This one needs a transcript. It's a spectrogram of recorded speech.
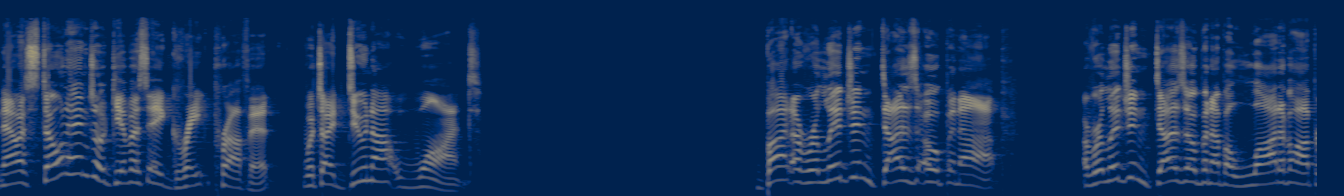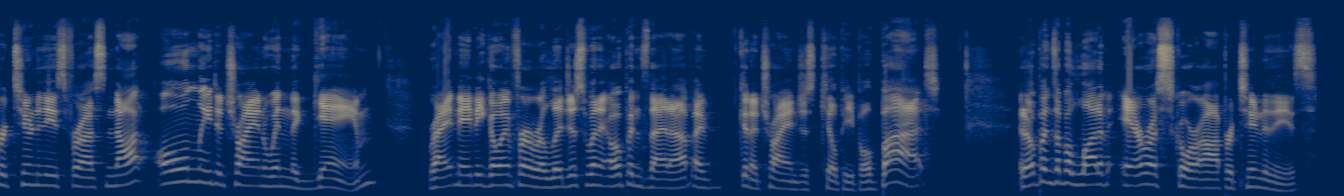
Now, a Stonehenge will give us a great prophet, which I do not want. But a religion does open up. A religion does open up a lot of opportunities for us, not only to try and win the game, right? Maybe going for a religious when it opens that up. I'm going to try and just kill people, but it opens up a lot of era score opportunities.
